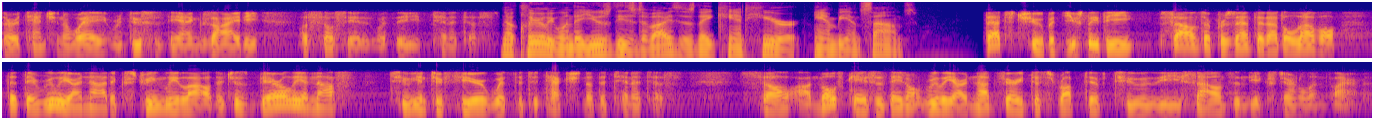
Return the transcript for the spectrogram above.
their attention away, reduces the anxiety associated with the tinnitus. Now, clearly, when they use these devices, they can't hear ambient sounds. That's true, but usually the sounds are presented at a level that they really are not extremely loud. They're just barely enough to interfere with the detection of the tinnitus. So, on most cases, they don't really are not very disruptive to the sounds in the external environment.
